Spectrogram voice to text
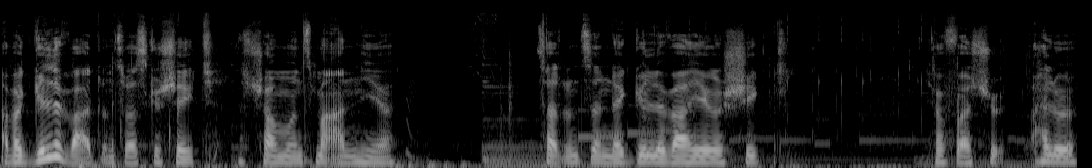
Aber Gilliver hat uns was geschickt. Das schauen wir uns mal an hier. Was hat uns denn der Gilliver hier geschickt? Ich hoffe, war schön. Hallo,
